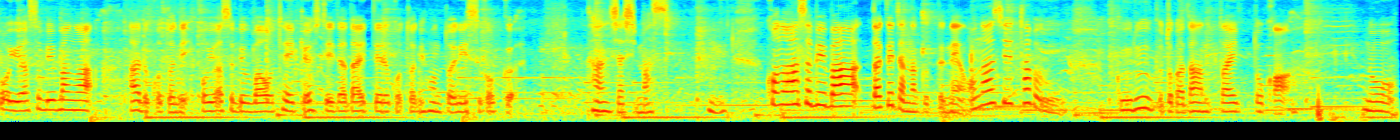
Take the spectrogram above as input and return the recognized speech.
こういう遊び場があることにこういう遊び場を提供していただいていることに本当にすごく感謝します、うん、この遊び場だけじゃなくてね同じ多分グループとか団体とかの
